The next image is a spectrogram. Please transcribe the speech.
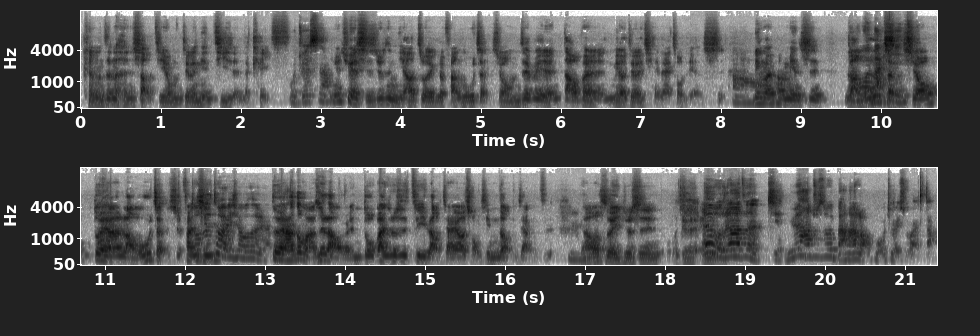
可能真的很少接我们这个年纪人的 case。我觉得是啊，因为确实就是你要做一个房屋整修，我们这辈人大部分人没有这个钱来做这件事。另外一方面是。老屋整修，对啊，老屋整修翻新，退休的人，对啊，都马是老人，多半就是自己老家要重新弄这样子，然后所以就是我觉得，哎，我觉得他真的很贱，因为他就是会把他老婆推出来打，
